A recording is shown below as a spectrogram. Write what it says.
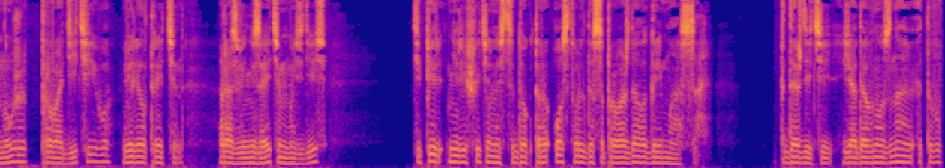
«Ну же, проводите его», — велел Треттин. «Разве не за этим мы здесь?» Теперь нерешительность доктора Оствальда сопровождала гримаса. «Подождите, я давно знаю этого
